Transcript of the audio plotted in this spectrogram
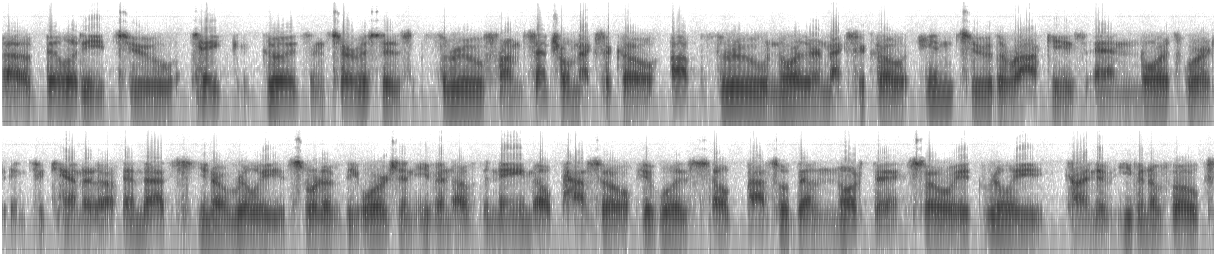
uh, ability to take goods and services through from central Mexico up through northern Mexico into the Rockies and northward into Canada. And that's, you know, really sort of the origin even of the name El Paso. It was El Paso del Norte. So it really kind of even evokes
